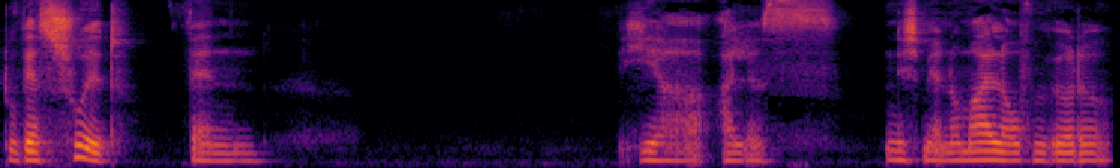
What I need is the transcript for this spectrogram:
du wärst schuld, wenn hier alles nicht mehr normal laufen würde,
